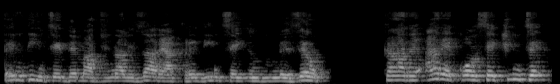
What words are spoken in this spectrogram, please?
tendinței de marginalizare a credinței în Dumnezeu, care are consecințe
